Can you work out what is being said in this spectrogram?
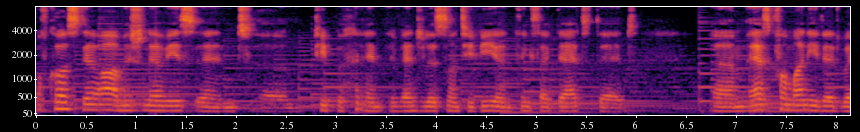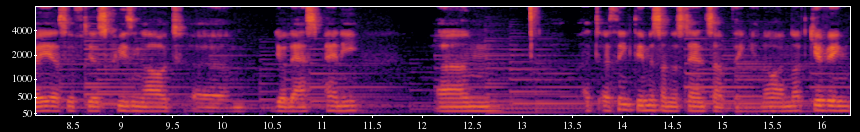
Of course, there are missionaries and people and evangelists on TV and things like that that um, ask for money that way as if they're squeezing out um, your last penny. Um, I, I, think they misunderstand something. You know, I'm not giving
